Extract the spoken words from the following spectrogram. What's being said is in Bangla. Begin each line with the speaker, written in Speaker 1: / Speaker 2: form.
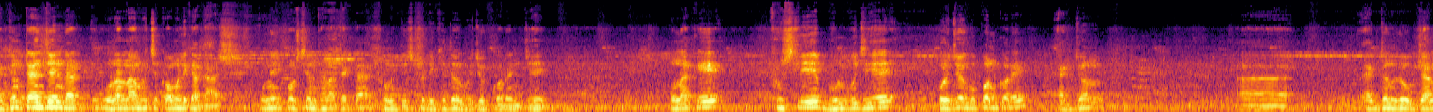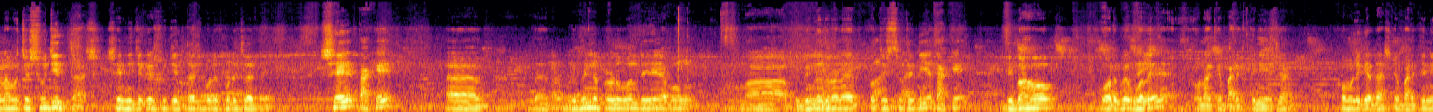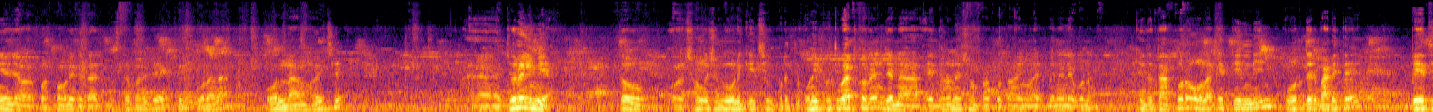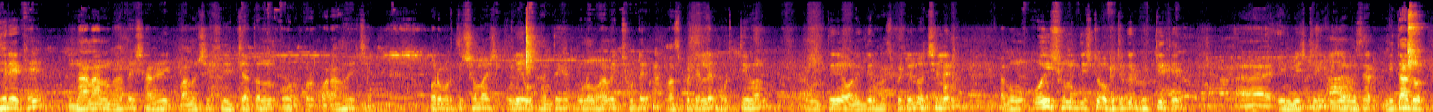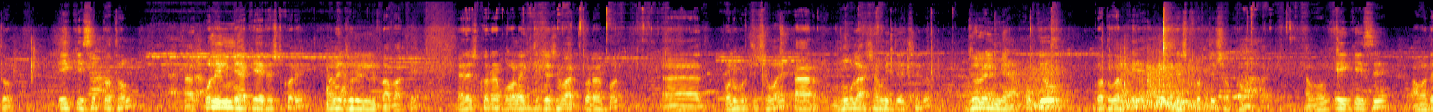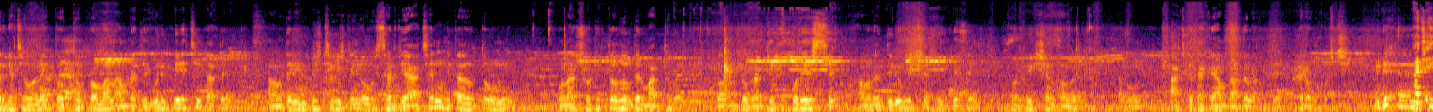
Speaker 1: একজন ট্রান্সজেন্ডার ওনার নাম হচ্ছে কমলিকা দাস। উনি পশ্চিম থানাতে একটা সুনির্দিষ্ট লিখিত অভিযোগ করেন যে ওনাকে ফুসলিয়ে, ভুল বুঝিয়ে পরিচয় গোপন করে একজন একজন লোক যার নাম হচ্ছে সুজিত দাস, সে নিজেকে সুজিত দাস বলে পরিচয় দেয়। সে তাকে বিভিন্ন প্রলোভন দিয়ে এবং বিভিন্ন ধরনের প্রতিশ্রুতি দিয়ে তাকে বিবাহ করবে বলে ওনাকে বাড়িতে নিয়ে যায়। কমলিকা দাসকে বাড়িতে নিয়ে যাওয়ার পর কমলিকা দাস বুঝতে পারে যে অ্যাকচুয়ালি ওনারা, ওর নাম হয়েছে জলিল মিয়া। তো সঙ্গে সঙ্গে উনি কিছু উনি প্রতিবাদ করেন যে না, এই ধরনের সম্পর্ক তো আমি মেনে নেব না। কিন্তু তারপরেও ওনাকে তিন দিন ওরদের বাড়িতে বেঁধে রেখে নানানভাবে শারীরিক, মানসিক নির্যাতন ওর উপর করা হয়েছে। পরবর্তী সময় উনি ওখান থেকে কোনোভাবে ছুটে হসপিটালে ভর্তি হন এবং তিনি অনেকদিন হসপিটালেও ছিলেন এবং ওই সুনির্দিষ্ট অভিযোগের ভিত্তিতে ইনভেস্টিগেটিং অফিসার মিতা দত্ত। এই কেসে প্রথম কলিল মিয়াকে অ্যারেস্ট করে মানে জলিলের বাবাকে। অ্যারেস্ট করার পর অনেক জিজ্ঞাসাবাদ করার পর পরবর্তী সময় তার মূল আসামি যে ছিল জলিল মিয়া, ওকেও গতকালকে অ্যারেস্ট করতে সক্ষম হয়। এবং এই কেসে আমাদের কাছে অনেক তথ্য প্রমাণ আমরা যেগুলি পেয়েছি, তাতে আমাদের ইনভেস্টিগেটিং অফিসার যে আছেন, মিতা দত্ত, উনি ওনার সঠিক তদন্তের মাধ্যমে তদন্ত কার্যটি করে এসছে। আমাদের দৃঢ় বিশ্বাস এই কেসে কনভিকশন হবে এবং আজকে তাকে আমরা আদালতে প্রেরণ করছি।
Speaker 2: আচ্ছা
